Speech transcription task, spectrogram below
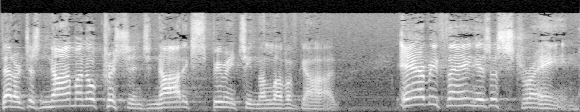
that are just nominal Christians, not experiencing the love of God. Everything is a strain.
